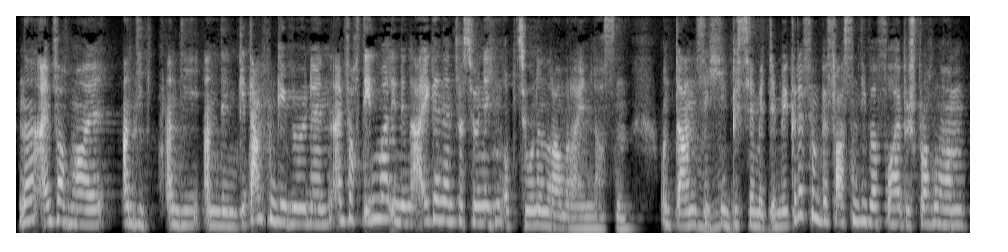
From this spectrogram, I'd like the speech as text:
Ne, einfach mal an, die, an, die, an den Gedanken gewöhnen, einfach den mal in den eigenen persönlichen Optionenraum reinlassen und dann mhm. sich ein bisschen mit den Begriffen befassen, die wir vorher besprochen haben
